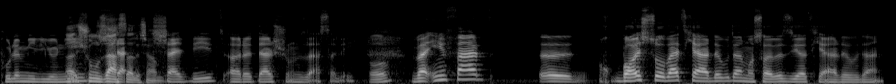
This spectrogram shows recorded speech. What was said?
پول میلیونی 16 سالش هم شدید آره در 16 سالگی. خب. و این فرد باش صحبت کرده بودن مصاحبه زیاد کرده بودن.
